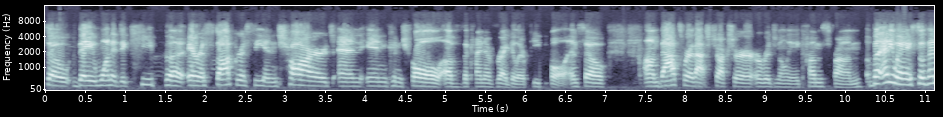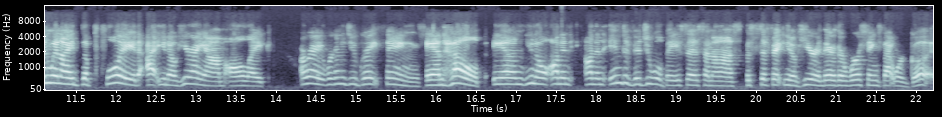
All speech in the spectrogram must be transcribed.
so they wanted to keep the aristocracy in charge and in control of the kind of regular people. And so um, that's where that structure originally comes from. But anyway so then when i deployed I, you know here i am all like all right we're going to do great things and help. And you know on an on an individual basis and on a specific you know here and there there were things that were good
